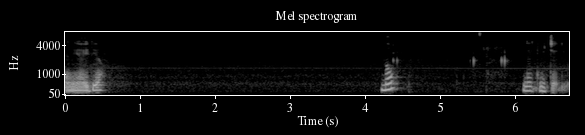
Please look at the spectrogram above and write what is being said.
Any idea? No? Let me tell you.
